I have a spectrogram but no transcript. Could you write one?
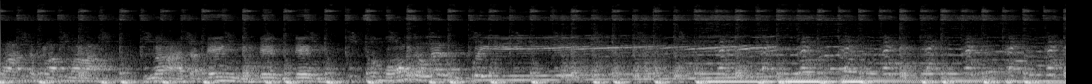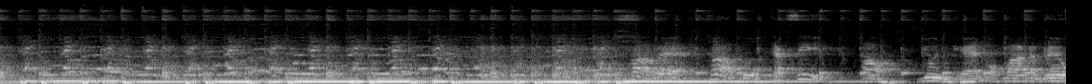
ฝาดจะกลับมาหน้าจะเด้งเด้งเด้งสมองจะเล่นฟรี แท็กซี่อ้าวยื่นแขนออกมากันเร็ว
